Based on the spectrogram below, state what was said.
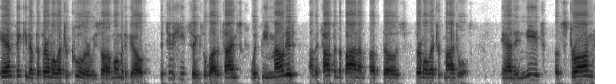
and thinking of the thermoelectric cooler we saw a moment ago, the two heat sinks a lot of times would be mounted on the top and the bottom of those thermoelectric modules. And it needs a strong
